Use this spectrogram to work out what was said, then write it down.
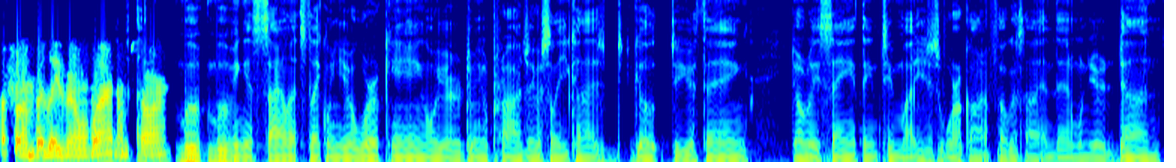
A firm believer in what? I'm uh, sorry. Uh, move, moving in silence, like when you're working or you're doing a project or something, you kind of go do your thing. You don't really say anything too much. You just work on it, focus on it, and then when you're done,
